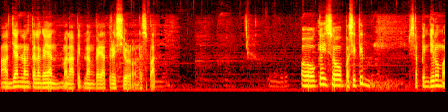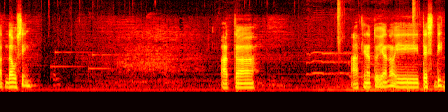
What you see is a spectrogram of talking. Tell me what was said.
Ah, diyan lang talaga yan. Malapit lang kaya treasure on the spot. Okay, so positive sa pendulum at dowsing. At uh, atin na ito ano, i-test dig.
